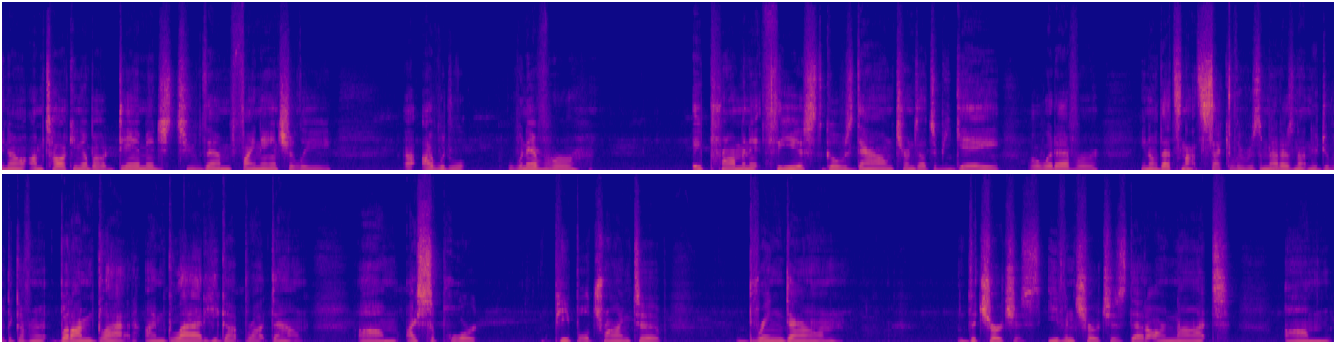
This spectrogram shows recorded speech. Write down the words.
You know, I'm talking about damage to them financially. Uh, I would whenever a prominent theist goes down, turns out to be gay or whatever, you know, that's not secularism. That has nothing to do with the government. But I'm glad. I'm glad he got brought down. Um, I support people trying to bring down the churches, even churches that are not um,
